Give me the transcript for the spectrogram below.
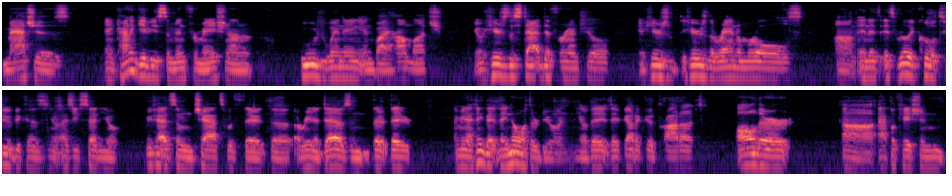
matches and kind of give you some information on who's winning and by how much. You know, here's the stat differential. You know, here's here's the random rolls, um, and it's it's really cool too because you know, as you said, you know, we've had some chats with the arena devs, and they're they, I mean, I think that they know what they're doing. You know, they they've got a good product. All their uh, application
